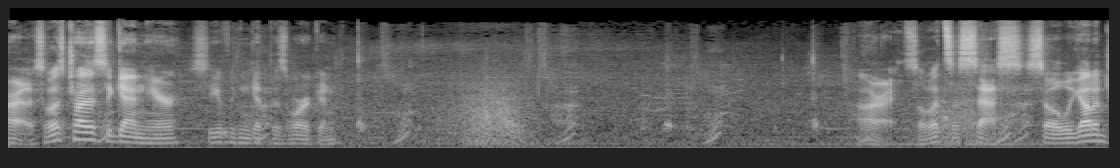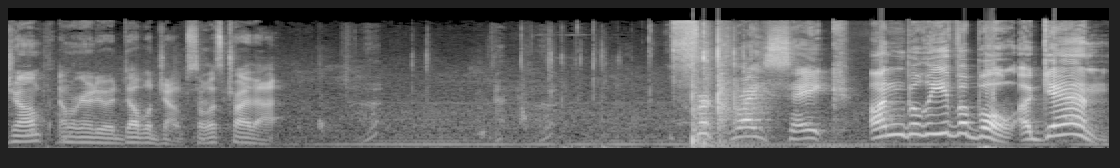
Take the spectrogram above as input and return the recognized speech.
Alright, so let's try this again here. See if we can get this working. Alright, so let's assess. So we got to jump, and we're going to do a double jump. So let's try that. For Christ's sake! Unbelievable! Again!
